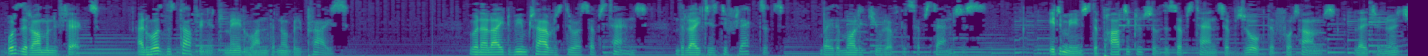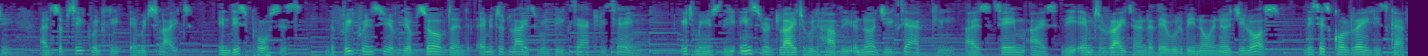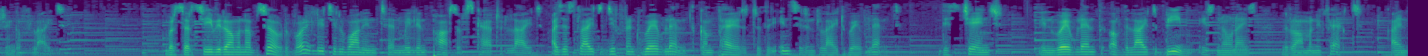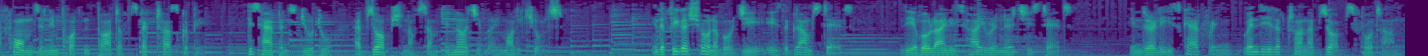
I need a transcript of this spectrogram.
What is the Raman effect and was the stuff in it made won the Nobel Prize? When a light beam travels through a substance, the light is deflected by the molecule of the substances. It means the particles of the substance absorb the photons, light energy, and subsequently emits light. In this process, the frequency of the observed and emitted light will be exactly same. It means the incident light will have the energy exactly as same as the emitted light and there will be no energy loss. This is called Rayleigh scattering of light. But Sir C.V. Raman observed very little 1 in 10 million parts of scattered light as a slight different wavelength compared to the incident light wavelength. This change in wavelength of the light beam is known as the Raman effect and forms an important part of spectroscopy. This happens due to absorption of some energy by molecules. In the figure shown above G is the ground state. The above line is higher energy state. In Rayleigh scattering, when the electron absorbs photon,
